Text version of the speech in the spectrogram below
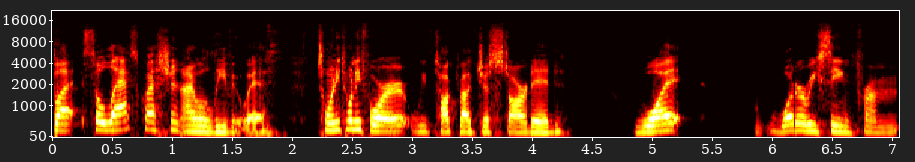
But so, last question I will leave it with 2024, we've talked about just started. What what are we seeing from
